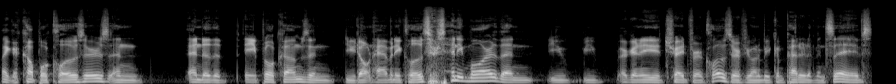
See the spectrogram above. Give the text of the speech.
like a couple closers and end of the April comes and you don't have any closers anymore, then you you are going to need to trade for a closer if you want to be competitive in saves.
